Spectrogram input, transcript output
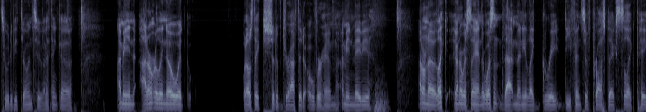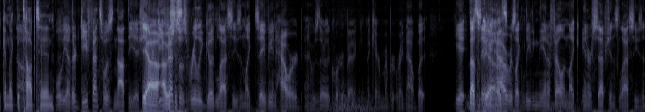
Tua to be thrown to? I think. Uh, I mean, I don't really know what what else they should have drafted over him. I mean, maybe I don't know. Like Gunter was saying, there wasn't that many like great defensive prospects to like pick in like the top ten. Well, yeah, their defense was not the issue. Yeah, their I was defense just- really good last season. Like Xavien Howard, and who's their other quarterback? I can't remember it right now, but he That's- Xavien yeah, Howard was like leading the NFL in like interceptions last season.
